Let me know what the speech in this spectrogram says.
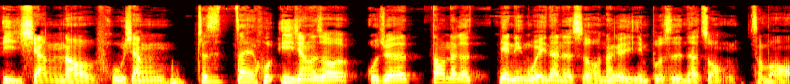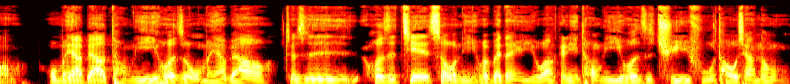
异乡，然后互相就是在互异乡的时候，我觉得到那个。面临危难的时候，那个已经不是那种什么我们要不要统一，或者是我们要不要就是，或者是接受你会不会等于我要跟你统一，或者是屈服投降那种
